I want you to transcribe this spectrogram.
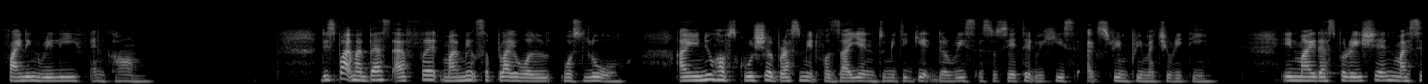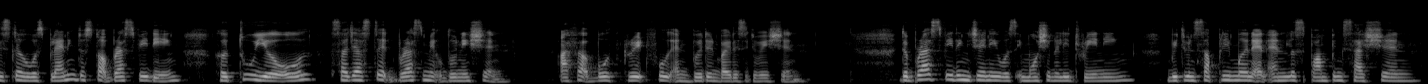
finding relief and calm. Despite my best effort, my milk supply was low. I knew how crucial breast milk for Zayan to mitigate the risk associated with his extreme prematurity. In my desperation, my sister, who was planning to stop breastfeeding her two year old, suggested breast milk donation. I felt both grateful and burdened by the situation. The breastfeeding journey was emotionally draining. Between supplement and endless pumping session,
